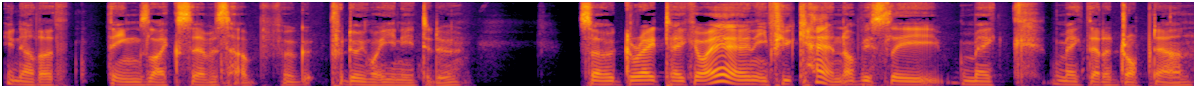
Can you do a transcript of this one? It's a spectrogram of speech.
in other things like Service Hub for for doing what you need to do. So great takeaway, and if you can, obviously make make that a drop down,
